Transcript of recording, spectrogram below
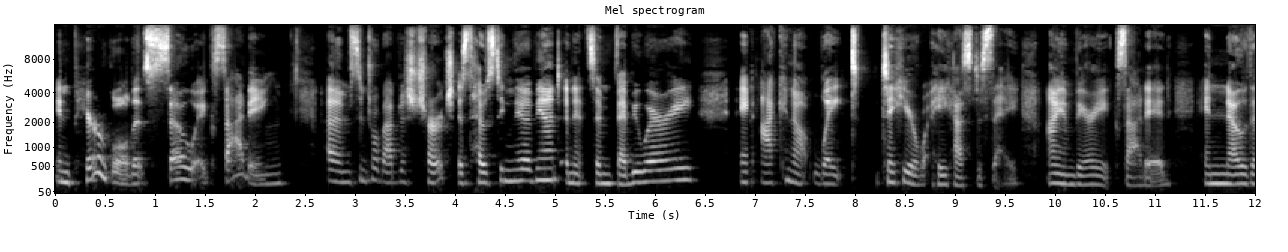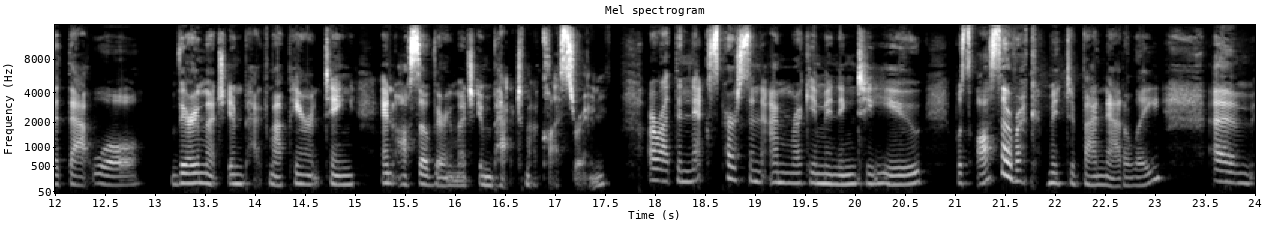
in Paragould. That's so exciting. Um, Central Baptist Church is hosting the event and it's in February. And I cannot wait to hear what he has to say. I am very excited and know that that will very much impact my parenting and also very much impact my classroom. All right, the next person I'm recommending to you was also recommended by Natalie. Um,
